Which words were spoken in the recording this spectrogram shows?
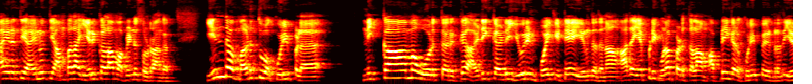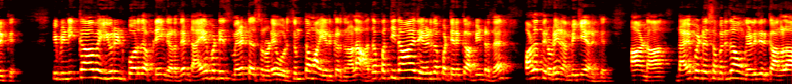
ஆயிரத்தி ஐநூத்தி ஐம்பதா இருக்கலாம் அப்படின்னு சொல்றாங்க. இந்த மருத்துவ குறிப்புல நிக்காம ஒருத்தருக்கு அடிக்கடி யூரின் போய்கிட்டே இருந்ததுன்னா அதை எப்படி குணப்படுத்தலாம் அப்படிங்கிற குறிப்புன்றது இருக்கு. இப்படி நிக்காம யூரின் போறது அப்படிங்கிறது டயபெட்டிஸ் மெலிட்டஸனுடைய ஒரு சிம்டமா இருக்கிறதுனால அதை பத்தி தான் இது எழுதப்பட்டிருக்கு அப்படின்றத பல பேருடைய நம்பிக்கையா இருக்கு. ஆனா டயபெட்டிஸை பத்தி தான் அவங்க எழுதியிருக்காங்களா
